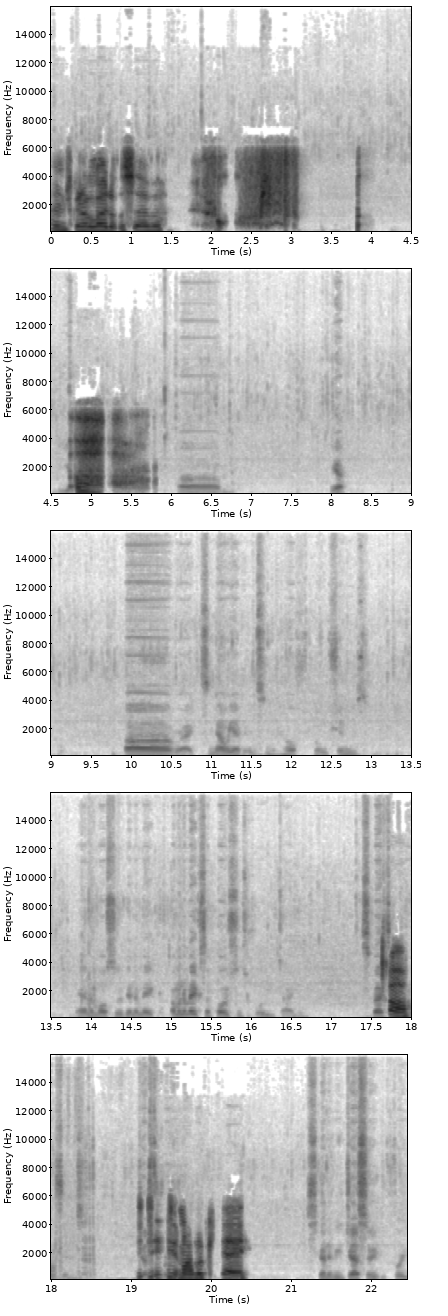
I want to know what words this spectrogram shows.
I'm just gonna load up the server. Yep. Oh, Um. Yeah. Alright, so now we have instant health potions. And I'm also gonna make I'm gonna make some potions for you, Tiny. Special Oh. potions. Is, Just for, it my lucky day? it's gonna be just for you.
